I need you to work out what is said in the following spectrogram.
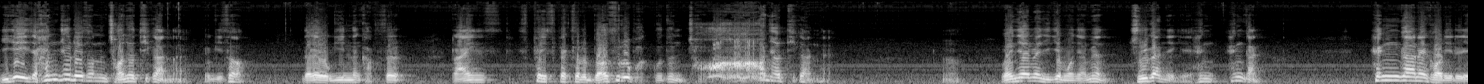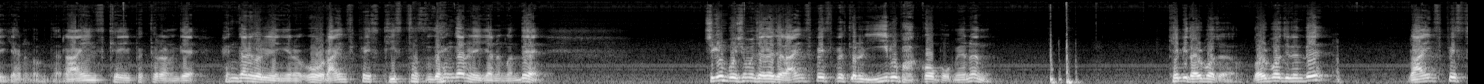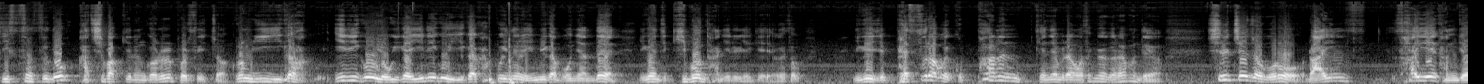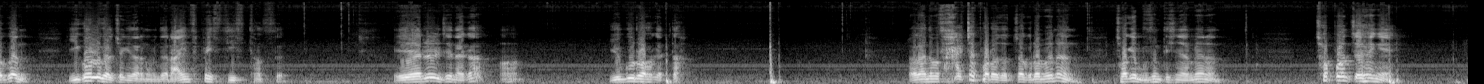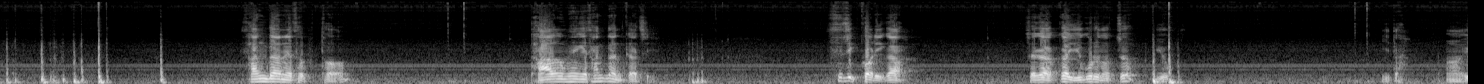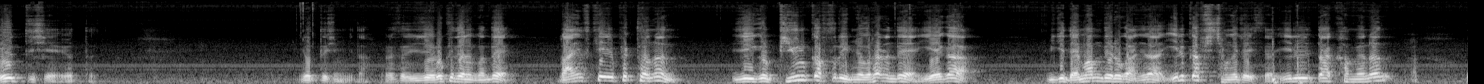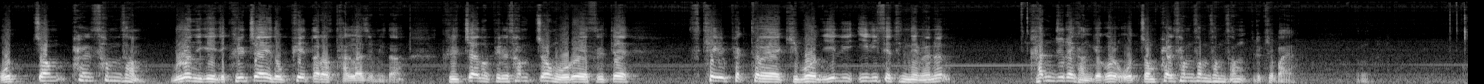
이게 이제 한 줄에서는 전혀 티가 안 나요. 여기서 내가 여기 있는 값을 라인 스페이스 팩터를 몇으로 바꾸든 전혀 티가 안 나요. 어. 왜냐하면 이게 뭐냐면 줄간 얘기예요. 행, 행간. 행간의 거리를 얘기하는 겁니다. 라인 스케일 팩터라는 게 행간의 거리를 얘기하고 라인 스페이스 디스턴스도 행간을 얘기하는 건데 지금 보시면 제가 이제 라인 스페이스 팩터를 2로 바꿔 보면은 갭이 넓어져요. 넓어지는데 라인 스페이스 디스턴스도 같이 바뀌는 거를 볼 수 있죠. 그럼 이 2가 갖고 1이고 여기가 1이고 2가 갖고 있는 의미가 뭐냐인데 이건 이제 기본 단위를 얘기해요. 그래서 이게 이제 배수라고 곱하는 개념이라고 생각을 하면 돼요. 실제적으로 라인 사이의 간격은 이걸로 결정이 나는 겁니다. 라인 스페이스 디스턴스. 얘를 이제 내가 어 6으로 하겠다. 라고 하면 살짝 벌어졌죠. 그러면은 저게 무슨 뜻이냐면은 첫 번째 행에 상단에서부터 다음 행의 상단까지 수직거리가 제가 아까 6으로 넣었죠? 6 이다. 어, 요 뜻이에요. 요 뜻. 요 뜻입니다. 그래서 이제 이렇게 되는 건데 라인 스케일 팩터는 이제 이걸 비율 값으로 입력을 하는데 얘가 이게 내 맘대로가 아니라 1 값이 정해져 있어요. 1 딱 하면은 5.833. 물론 이게 이제 글자의 높이에 따라서 달라집니다. 글자 높이를 3.5로 했을 때 스케일 팩터의 기본 1이, 1이 세팅되면은 한 줄의 간격을 5.83333 이렇게 봐요. 음.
